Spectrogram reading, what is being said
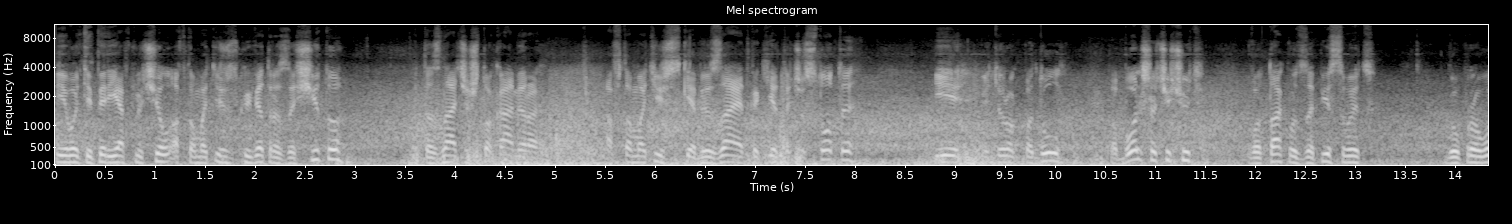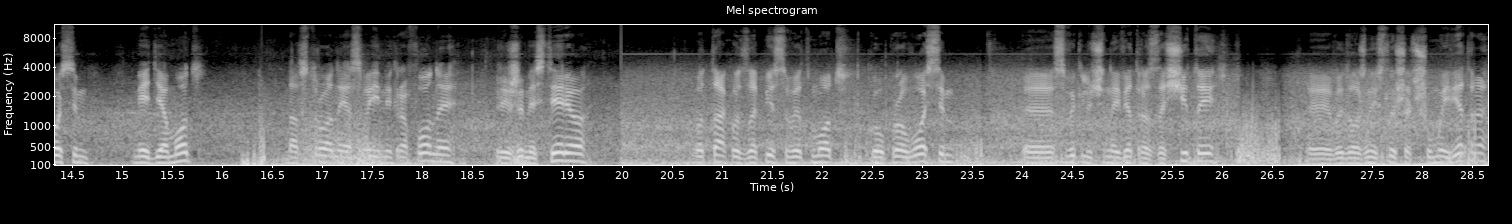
И вот теперь я включил автоматическую ветрозащиту. Это значит, что камера автоматически обрезает какие-то частоты. И ветерок подул побольше чуть-чуть. Вот так вот записывает GoPro 8 Media Mod на встроенные свои микрофоны в режиме стерео. Вот так вот записывает мод GoPro 8 э, с выключенной ветрозащитой. Э, вы должны слышать шумы ветра.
